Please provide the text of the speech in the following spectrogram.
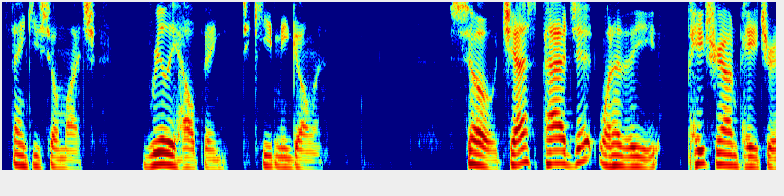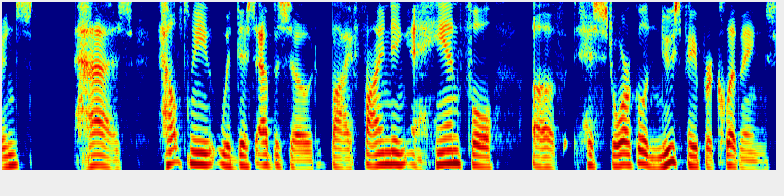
Thank you so much. Really helping to keep me going. So, Jess Paget, one of the Patreon patrons, has helped me with this episode by finding a handful of historical newspaper clippings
